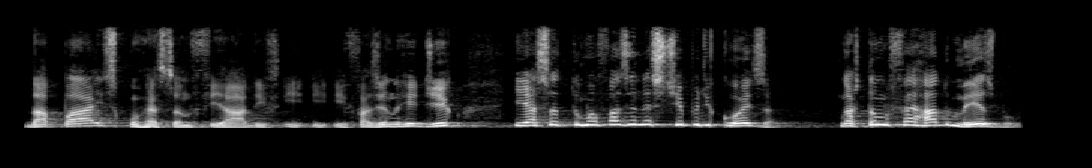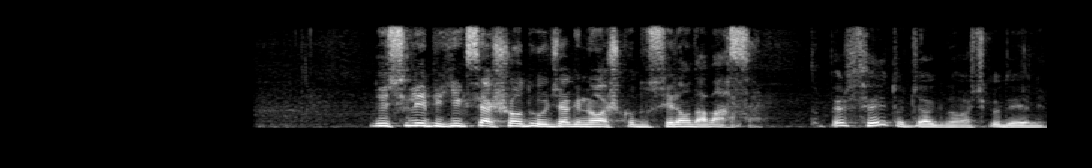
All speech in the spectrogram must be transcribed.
da Paz, conversando fiado e, e, e fazendo ridículo, e essa turma fazendo esse tipo de coisa. Nós estamos ferrados mesmo. Luiz Felipe, o que você achou do diagnóstico do Cirão da Massa? Perfeito o diagnóstico dele.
